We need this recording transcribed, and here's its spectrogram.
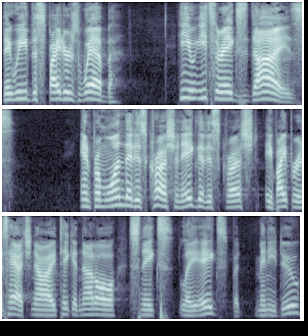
they weave the spider's web. He who eats their eggs dies. And from one that is crushed, an egg that is crushed, a viper is hatched. Now, I take it not all snakes lay eggs, but many do.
